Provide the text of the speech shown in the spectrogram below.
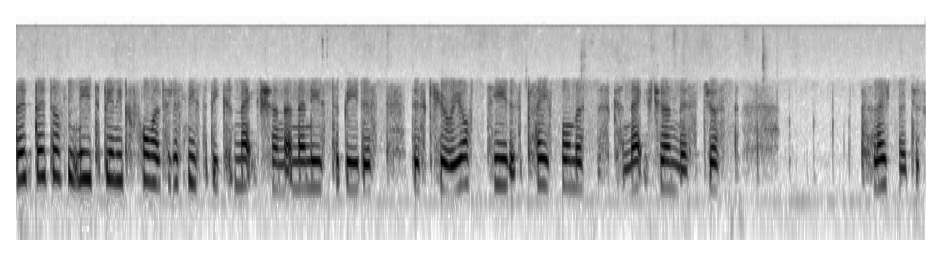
there, there doesn't need to be any performance. There just needs to be connection, and there needs to be this this curiosity, this playfulness, this connection, this just pleasure, just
